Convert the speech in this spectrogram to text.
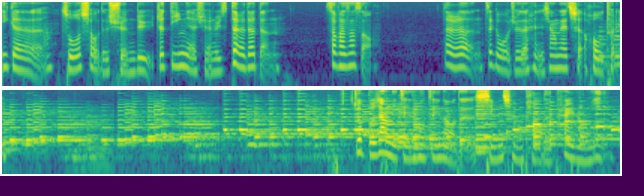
一个左手的旋律，就低音的旋律是噔噔噔，扫发扫扫，噔噔，这个我觉得很像在扯后腿，就不让你贼头贼脑的行程跑得太容易。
